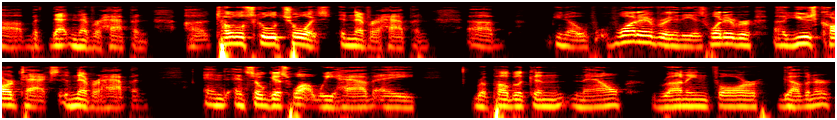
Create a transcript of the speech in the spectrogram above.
Uh, but that never happened. Uh, total school choice, it never happened uh, you know, whatever it is, whatever uh, used car tax, it never happened. And and so guess what? We have a Republican now running for governor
